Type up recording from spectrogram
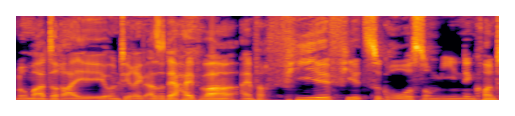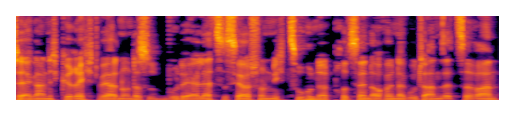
Nummer drei und direkt, also der Hype war einfach viel, viel zu groß um ihn. Den konnte er gar nicht gerecht werden und das wurde er letztes Jahr schon nicht zu 100 Prozent, auch wenn da gute Ansätze waren.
